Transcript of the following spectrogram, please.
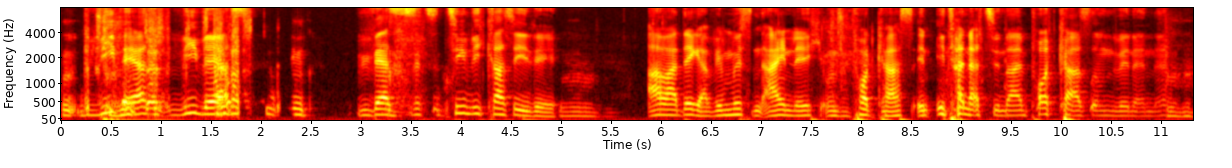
wie wär's, wie wär's, wie wär's, das ist jetzt eine ziemlich krasse Idee. Aber, Digga, wir müssten eigentlich unseren Podcast in internationalen Podcast umbenennen, ne?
